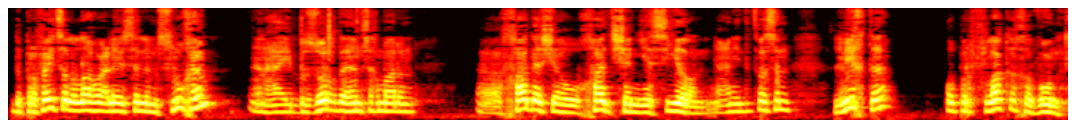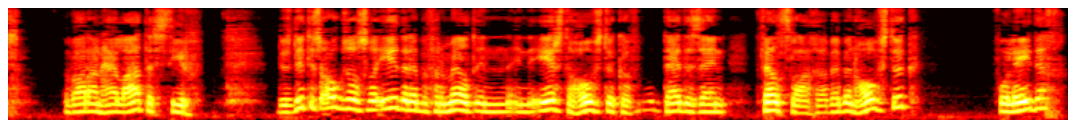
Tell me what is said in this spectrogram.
de profeet sallallahu alayhi wasallam sloeg hem en hij bezorgde hem zeg maar een khadashahu uh, khadshan yasiran. Yani, dit was een lichte, oppervlakkige wond waaraan hij later stierf. Dus dit is ook zoals we eerder hebben vermeld in, in de eerste hoofdstukken tijdens zijn veldslagen. We hebben een hoofdstuk volledig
